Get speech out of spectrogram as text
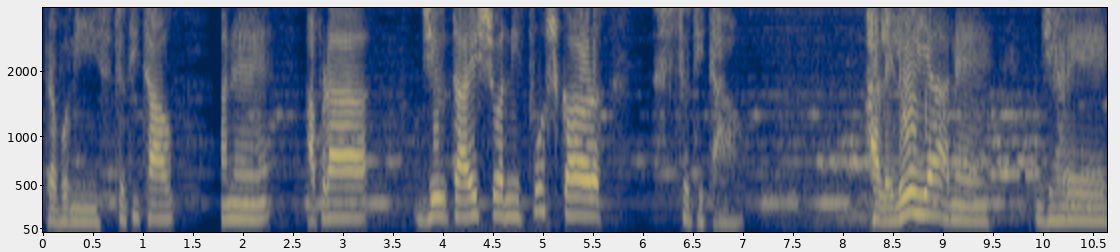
પ્રભુની સ્તુતિ થાવ. અને આપણા જીવતા ઈશ્વરની પુષ્કળ સ્તુતિ થાવ. હાલેલુયા. અને જ્યારે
